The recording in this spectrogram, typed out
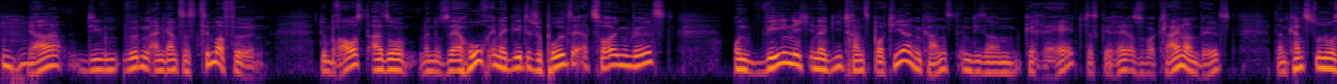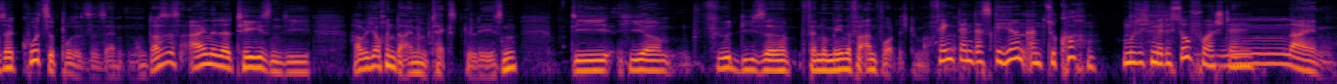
Mhm. Ja, die würden ein ganzes Zimmer füllen. Du brauchst also, wenn du sehr hochenergetische Pulse erzeugen willst und wenig Energie transportieren kannst in diesem Gerät, das Gerät also verkleinern willst, dann kannst du nur sehr kurze Pulse senden. Und das ist eine der Thesen, die habe ich auch in deinem Text gelesen, die hier für diese Phänomene verantwortlich gemacht Fängt werden. dann das Gehirn an zu kochen? Muss ich mir das so vorstellen? Nein.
